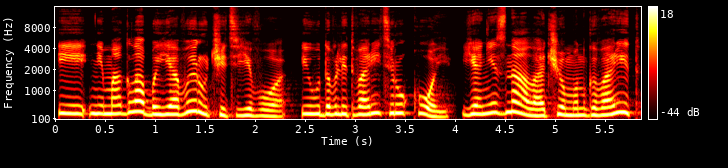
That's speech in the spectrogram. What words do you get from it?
И не могла бы я выручить его и удовлетворить рукой. Я не знала, о чем он говорит,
